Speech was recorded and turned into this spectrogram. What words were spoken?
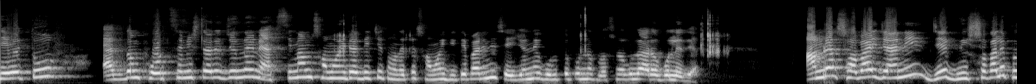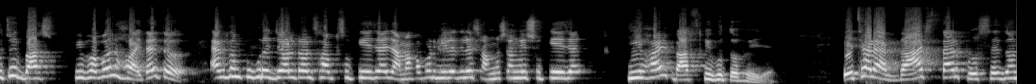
যেহেতু একদম ফোর্থ সেমিস্টারের জন্য ম্যাক্সিমাম সময়টা দিচ্ছি, তোমাদেরকে সময় দিতে পারিনি, সেই জন্য গুরুত্বপূর্ণ প্রশ্নগুলো আরও বলে দেয়া। আমরা সবাই জানি যে গ্রীষ্মকালে প্রচুর বাষ্পীভবন হয়, তাই তো? একদম পুকুরের জল টল সব শুকিয়ে যায়, জামা কাপড় মিলে দিলে সঙ্গে সঙ্গে শুকিয়ে যায়। কি হয়? বাষ্পীভূত হয়ে যায়। এছাড়া গাছ তার প্রসেদন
